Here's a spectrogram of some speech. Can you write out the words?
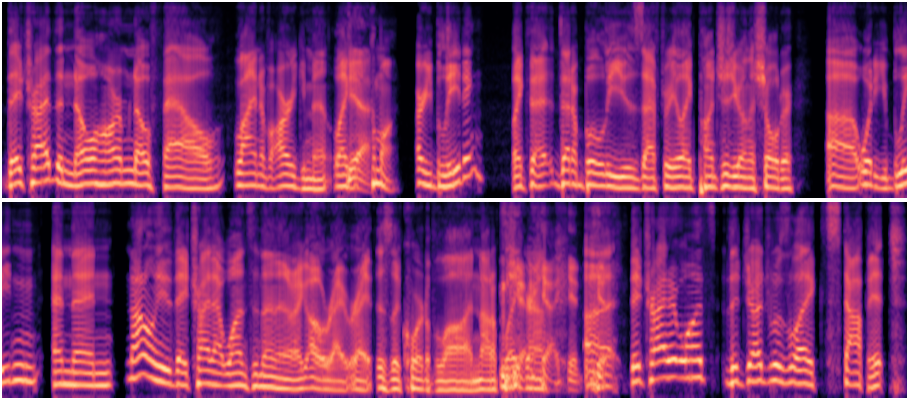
They tried the no harm, no foul line of argument. Like, Yeah. come on, are you bleeding? Like that that a bully uses after he like punches you on the shoulder. Uh, what are you bleeding? And then not only did they try that once, and then they're like, oh right, right, this is a court of law and not a playground. Yeah, yeah, I can, Uh. They tried it once. The judge was like, "Stop it!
